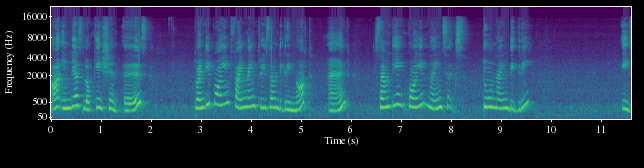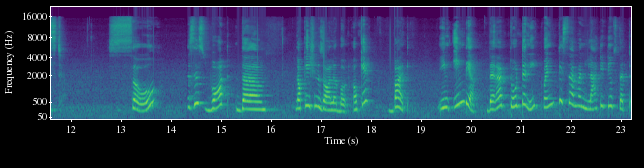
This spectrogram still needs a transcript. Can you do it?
our India's location is 20.5937 degree north and 78.9629 degree east. So, this is what the location is all about, okay? But in India, there are totally 27 latitudes that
